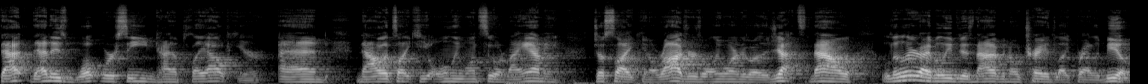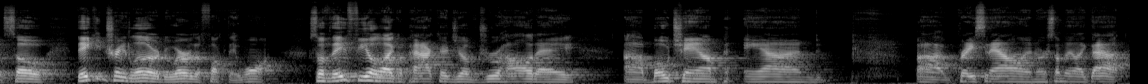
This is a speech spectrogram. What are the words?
that that is what we're seeing kind of play out here. And now it's like he only wants to go to Miami, just like you know Rodgers only wanted to go to the Jets. Now Lillard, I believe, does not have a no trade like Bradley Beal, so they can trade Lillard to wherever the fuck they want. So if they feel like a package of Jrue Holiday, uh, Beauchamp, and uh, Grayson Allen or something like that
